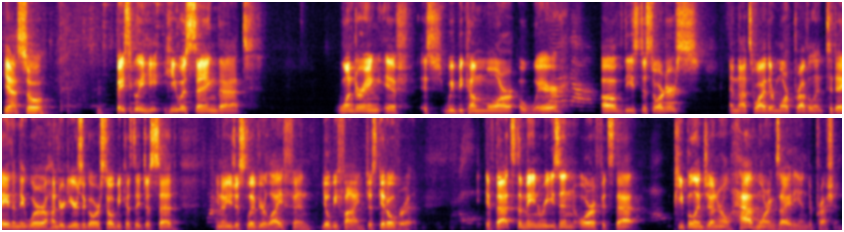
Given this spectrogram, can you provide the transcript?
Yeah, so basically, he, he was saying that wondering if it's, we've become more aware of these disorders, and that's why they're more prevalent today than they were 100 years ago or so, because they just said, you know, you just live your life and you'll be fine, just get over it. If that's the main reason, or if it's that people in general have more anxiety and depression.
